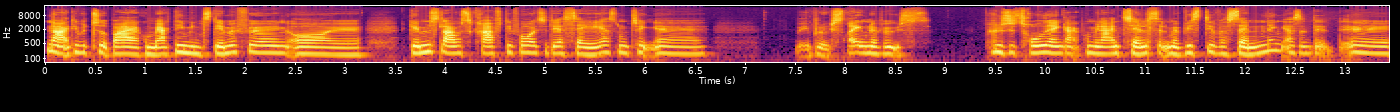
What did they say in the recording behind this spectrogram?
Nej, det betød bare, at jeg kunne mærke det i min stemmeføring og øh, gennemslagskraft i forhold til det, jeg sagde og sådan nogle ting. Øh, jeg blev ekstremt nervøs. Pludselig troede jeg engang på min egen tal, selvom jeg vidste, det var sande. Ikke? Altså, det, øh,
